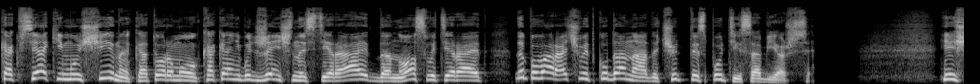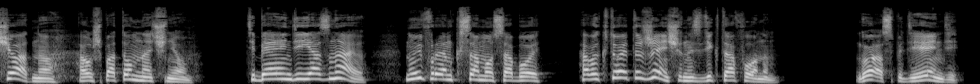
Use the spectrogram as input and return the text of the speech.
как всякий мужчина, которому какая-нибудь женщина стирает, да нос вытирает, да поворачивает куда надо, чуть ты с пути собьешься. Еще одно, а уж потом начнем. Тебя, Энди, я знаю, ну и Фрэнк, само собой. А вот кто эта женщина с диктофоном? Господи, Энди,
